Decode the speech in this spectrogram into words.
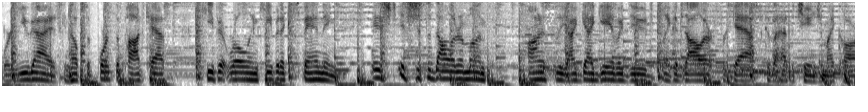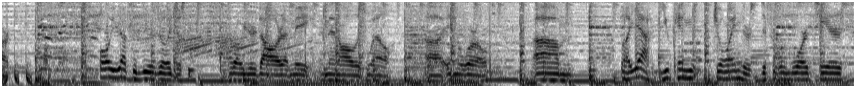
where you guys can help support the podcast, keep it rolling, keep it expanding. It's, it's just a dollar a month. Honestly, I, I gave a dude like a dollar for gas because I had to change my car. All you have to do is really just throw your dollar at me, and then all is well uh, in the world. Um, but yeah, you can join. There's different reward tiers.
